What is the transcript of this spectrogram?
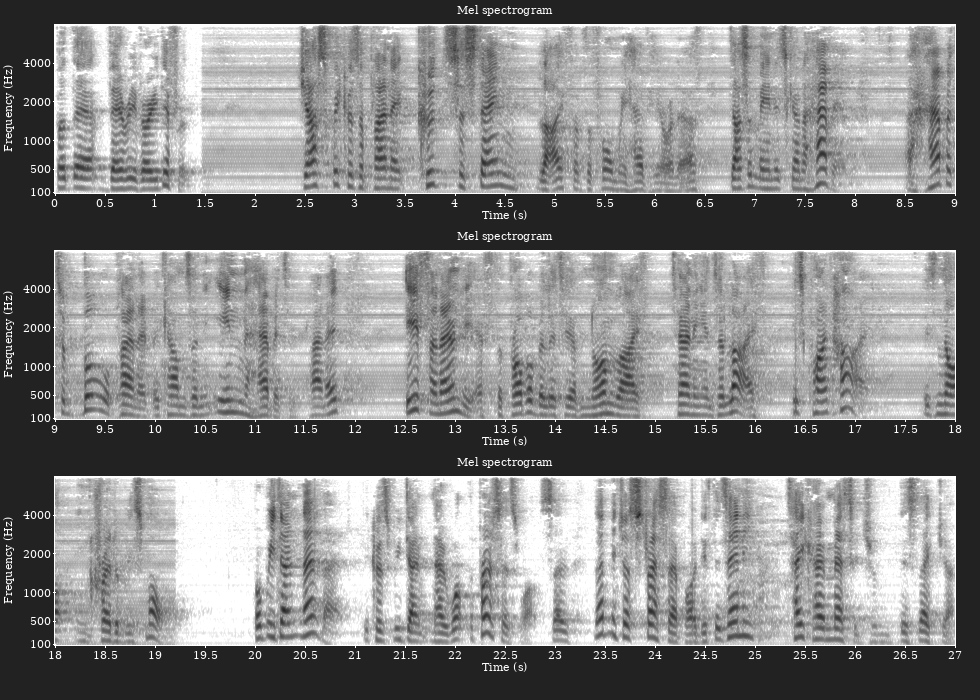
but they're very, very different. Just because a planet could sustain life of the form we have here on Earth doesn't mean it's going to have it. A habitable planet becomes an inhabited planet if and only if the probability of non life turning into life is quite high, is not incredibly small. But we don't know that because we don't know what the process was. So let me just stress that point. If there's any take home message from this lecture,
